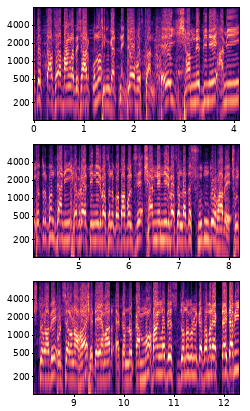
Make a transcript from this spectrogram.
অতএব তাছাড়া বাংলাদেশে আর কোনো সিনগাট নেই। যে অবস্থান। এই সামনের দিনে আমি যতটুকু জানি, ফেব্রুয়ারিতে নির্বাচনের কথা বলছে। সামনের নির্বাচন যাতে সুন্দরভাবে, সুষ্ঠুভাবে পরিচালনা হয়, সেটাই আমার একান্ন কাম্য। বাংলাদেশ জনগণের কাছে আমার একটাই দাবি,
